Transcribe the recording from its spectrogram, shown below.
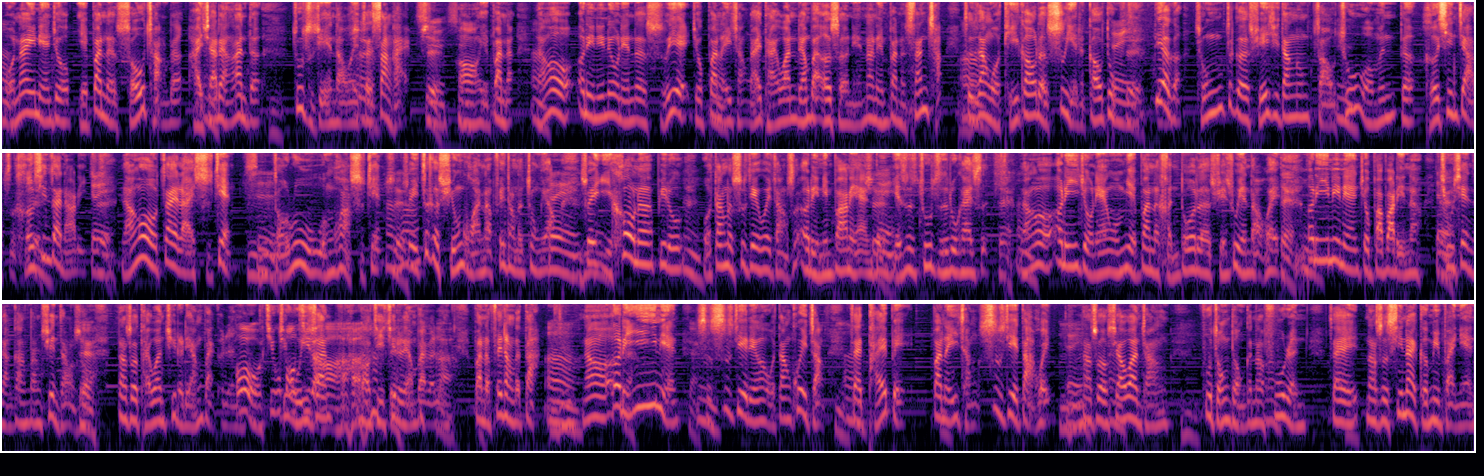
我那一年就也办了首场的海峡两岸的朱子学研讨会，在上海是哦也办了。然后二零零六年的十月就办了一场来台湾两百二十二年，那年办了三场，这让我提高了视野的高度。是。第二个，从这个学习当中找出我们的核心价值，核心在哪里？对，然后再来实践。是。走入文化实践，是所以这个循环呢非常的重要。对，所以以后呢，譬如我当了世界会长是二零零八年，对，也是朱子路开始。对，然后二零一九年我们也办了很多的学术研讨会。对，二零一零年就八八零呢，邱县长刚当县长的时候，那时候台湾去了两百个人。哦，几乎武夷山 包机去了两百个人，办的非常的大。嗯，然后二零一一年是世界联合，我当会长，在台北。办了一场世界大会，那时候萧万长副总统跟他夫人在，那是辛亥革命百年，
